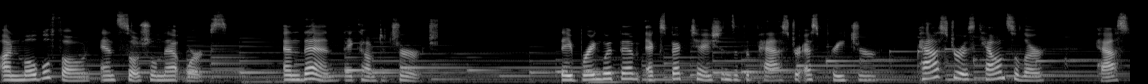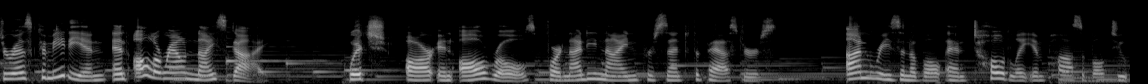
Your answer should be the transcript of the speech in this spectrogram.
on mobile phone and social networks, and then they come to church. They bring with them expectations of the pastor as preacher, pastor as counselor, pastor as comedian, and all around nice guy, which are in all roles for 99% of the pastors unreasonable and totally impossible to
